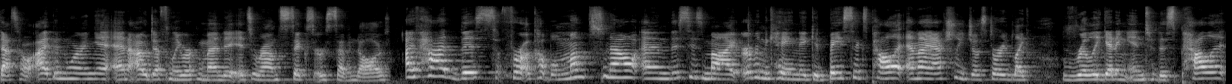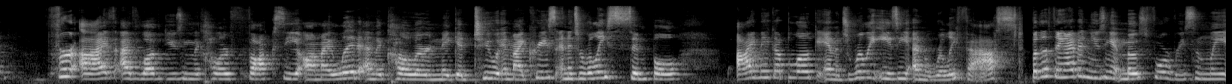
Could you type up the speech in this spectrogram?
That's how I've been wearing it and I would definitely recommend it. It's around 6 or $7. I've had this for a couple months now and this is my Urban Decay Naked Basics palette and I actually just started like really getting into this palette. For eyes, I've loved using the color Foxy on my lid and the color Naked 2 in my crease and it's a really simple eye makeup look and it's really easy and really fast. But the thing I've been using it most for recently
